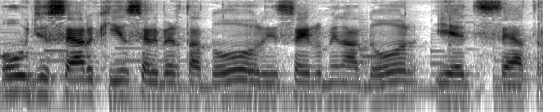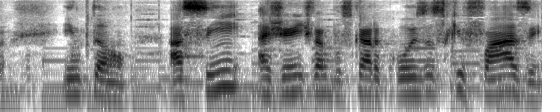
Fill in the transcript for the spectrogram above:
ou disseram que isso é libertador, isso é iluminador e etc. Então, assim a gente vai buscar coisas que fazem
